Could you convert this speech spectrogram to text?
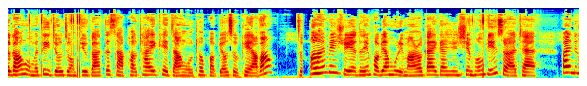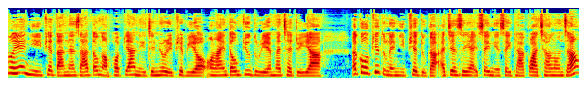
င်းကိုမတိကျကြုံပြုကတက်စာဖောက်ထားခဲ့ကြောင်းကိုထုတ်ဖော်ပြောဆိုခဲ့တာပါ။ online page တွေရဲ့သတင်းဖော်ပြမှုတွေမှာတော့ကာယကံရှင်ရှင်ဖုံးပြေဆိုတာအထက်ပိုင်တကွန်ရဲ့ညီဖြစ်တာနန်းစားသုံးကဖော်ပြနေခြင်းမျိုးတွေဖြစ်ပြီးတော့ online အသုံးပြုသူတွေရဲ့မှတ်ချက်တွေအရအကိုဖြစ်သူနဲ့ညီဖြစ်သူကအကျင့်စရိုက်စိတ်နဲ့စိတ်ထားကွာခြားလွန်ကြောင်း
